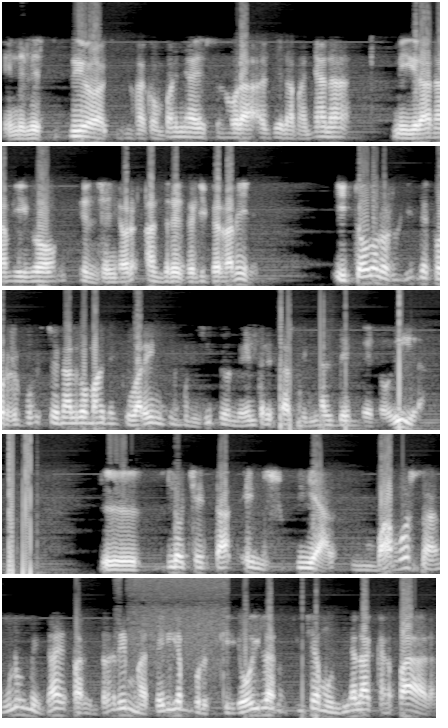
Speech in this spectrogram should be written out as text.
en el estudio nos acompaña a esta hora de la mañana mi gran amigo el señor Andrés Felipe Ramírez y todos los oyentes, por supuesto, en algo más de 40 municipios donde entra esta señal de melodía. El 80 en su día. Vamos a unos mensajes para entrar en materia porque hoy la noticia mundial acapara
